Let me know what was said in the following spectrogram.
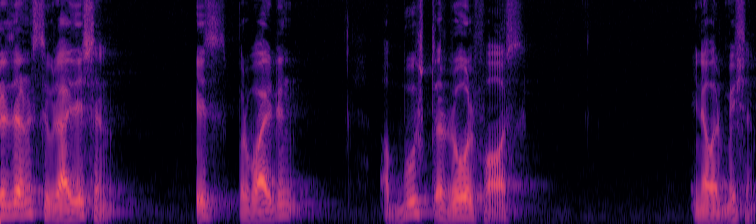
Present civilization is providing a booster role for us in our mission.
